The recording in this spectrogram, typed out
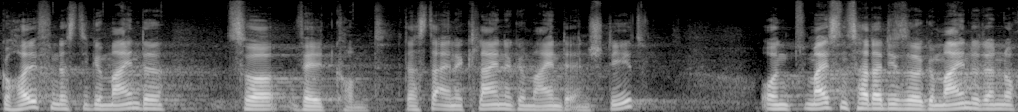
geholfen, dass die Gemeinde zur Welt kommt, dass da eine kleine Gemeinde entsteht. Und meistens hat er diese Gemeinde dann noch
